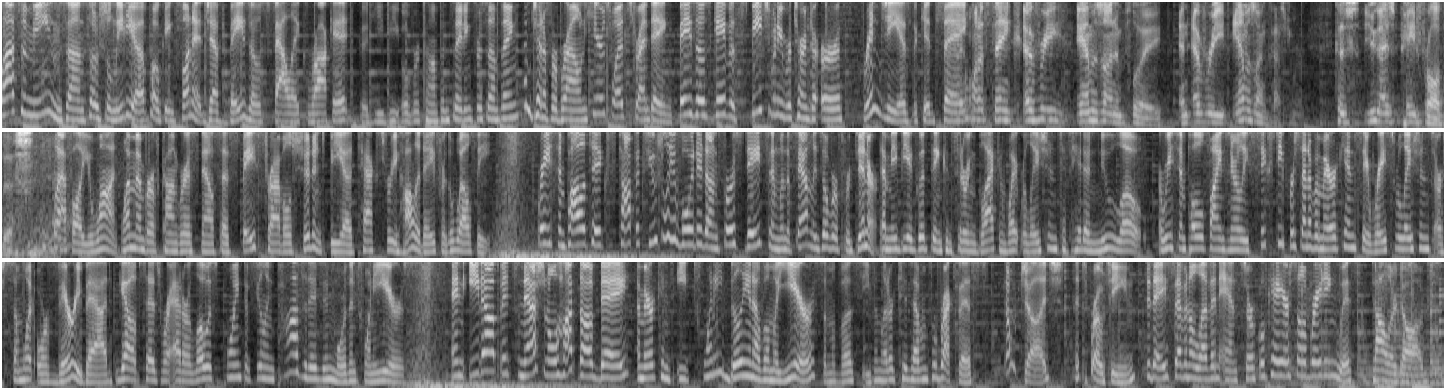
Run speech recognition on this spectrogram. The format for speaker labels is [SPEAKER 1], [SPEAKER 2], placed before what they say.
[SPEAKER 1] Lots of memes on social media poking fun at Jeff Bezos' phallic rocket. Could he be overcompensating for something? I'm Jennifer Brown. Here's what's trending. Bezos gave a speech when he returned to Earth. Cringy, as the kids say.
[SPEAKER 2] I want to thank every Amazon employee and every Amazon customer because you guys paid for all this.
[SPEAKER 1] Laugh all you want. One member of Congress now says space travel shouldn't be a tax free holiday for the wealthy. Race and politics, topics usually avoided on first dates and when the family's over for dinner. That may be a good thing considering black and white relations have hit a new low. A recent poll finds nearly 60% of Americans say race relations are somewhat or very bad. Gallup says we're at our lowest point of feeling positive in more than 20 years. And eat up, it's National Hot Dog Day. Americans eat 20 billion of them a year. Some of us even let our kids have them for breakfast. Don't judge, it's protein. Today, 7 Eleven and Circle K are celebrating with Dollar Dogs.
